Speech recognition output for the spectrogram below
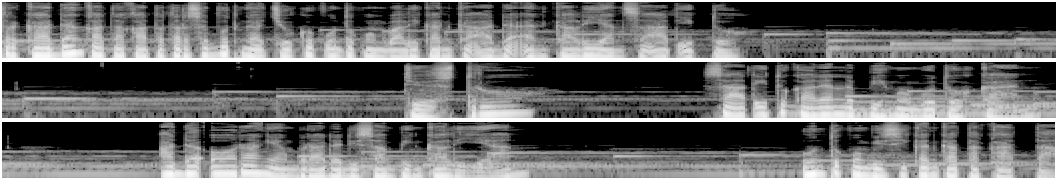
terkadang kata-kata tersebut gak cukup untuk membalikan keadaan kalian saat itu. Justru saat itu kalian lebih membutuhkan ada orang yang berada di samping kalian untuk membisikkan kata-kata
